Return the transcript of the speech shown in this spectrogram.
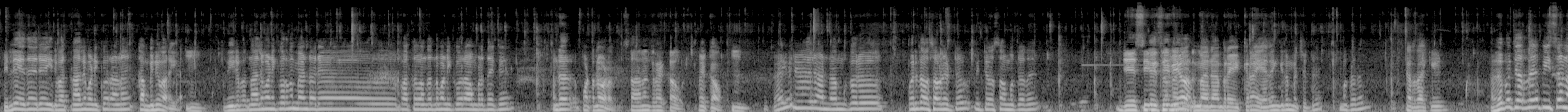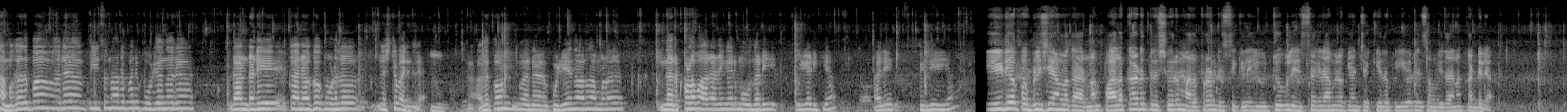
ഫില്ല് ചെയ്ത ഒരു ഇരുപത്തിനാല് മണിക്കൂറാണ് കമ്പനി പറയുക. അത് ഇരുപത്തിനാല് മണിക്കൂറൊന്നും വേണ്ട ഒരു പത്ത് പന്ത്രണ്ട് മണിക്കൂർ ആകുമ്പോഴത്തേക്ക് അതിന്റെ പൊട്ടൽ തുടങ്ങും സാധനം ക്രാക്ക് ആവും വെക്കാവും ഒരു രണ്ട് നമുക്കൊരു ഒരു ദിവസം അവിടെ ഇട്ട് പിറ്റേ ദിവസം നമുക്കത് ജെ സി ബിയോ പിന്നെ ബ്രേക്കറോ ഏതെങ്കിലും വെച്ചിട്ട് നമുക്കത് ചെറുതാക്കി അതിപ്പോ ചെറിയ പീസാണ് നമുക്കതിപ്പോ ഒരു പീസ് എന്ന് പറയുമ്പോൾ ഒരു കൂടി വന്നൊരു രണ്ടടി കനമൊക്കെ കൂടുതൽ ലിസ്റ്റ് വരില്ല. അതിപ്പം പിന്നെ കുഴി എന്ന് പറഞ്ഞാൽ നമ്മൾ നിരപ്പുള്ള പാലാണെങ്കിൽ ഒരു മൂന്നടി കുഴി അടിക്കുക. അതിൽ ഫില്ല് ചെയ്യുക. വീഡിയോ പബ്ലിഷ് ചെയ്യാനുള്ള കാരണം പാലക്കാട് തൃശ്ശൂർ മലപ്പുറം ഡിസ്ട്രിക്റ്റിൽ യൂട്യൂബിൽ ഇൻസ്റ്റാഗ്രാമിലൊക്കെ ഞാൻ ചെക്ക് ചെയ്തപ്പോൾ ഈ ഒരു സംവിധാനം കണ്ടില്ല.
